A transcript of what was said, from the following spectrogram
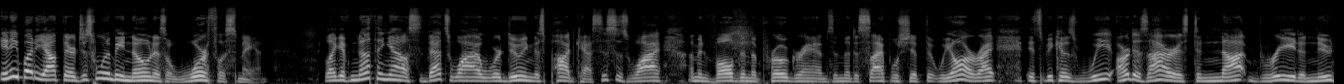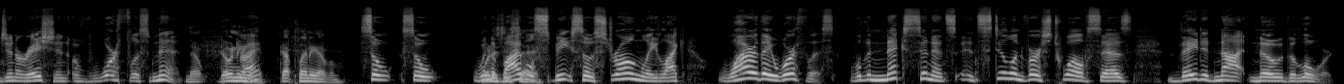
anybody out there just want to be known as a worthless man?" Like, if nothing else, that's why we're doing this podcast. This is why I'm involved in the programs and the discipleship that we are, right? It's because we, our desire is to not breed a new generation of worthless men. Nope. Don't need Right? them. Got plenty of them. So, so when What the Bible speaks so strongly, like, why are they worthless? Well, the next sentence, it's still in verse 12, says, they did not know the Lord.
